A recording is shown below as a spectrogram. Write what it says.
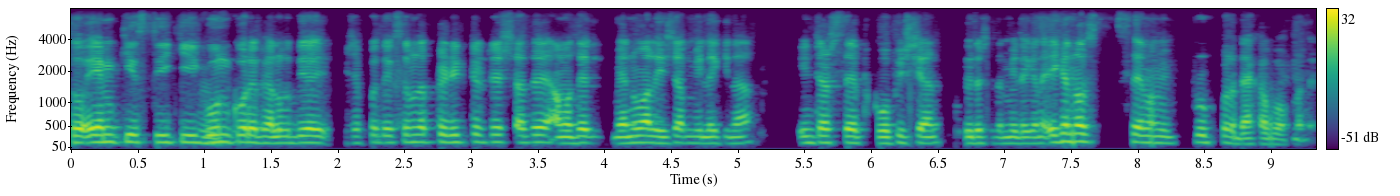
তো এম কি সি কি গুণ করে ভ্যালু দিয়ে হিসাব করে দেখছিলাম না প্রেডিক্টেড এর সাথে আমাদের ম্যানুয়াল হিসাব মিলে কিনা ইন্টারসেপ্ট কোফিশিয়ান্ট দুইটার সাথে মিলে কিনা এখানেও সেম আমি প্রুভ করে দেখাবো আপনাদের।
